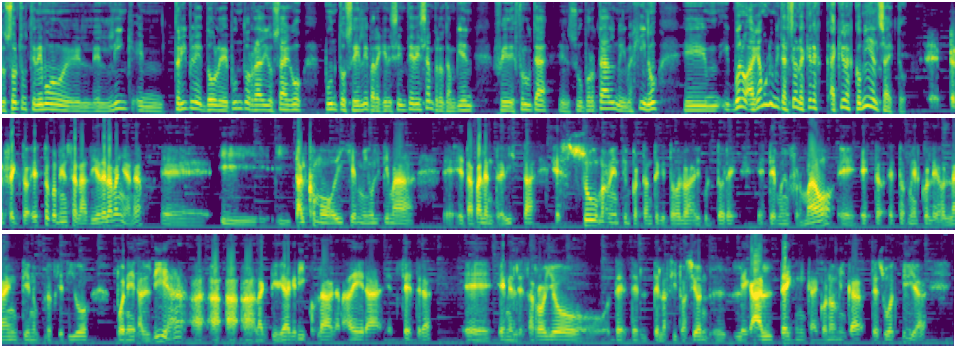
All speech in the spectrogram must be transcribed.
Nosotros tenemos el, link en www.radiosago.cl para quienes se interesan, pero también Fe Fruta en su portal, me imagino. Y bueno, hagamos una invitación. ¿A qué horas, comienza esto? Eh, perfecto. Esto comienza a las 10 de la mañana eh, y, tal como dije en mi última etapa de la entrevista, es sumamente importante que todos los agricultores estemos informados. Eh, estos miércoles online tienen por objetivo poner al día a, la actividad agrícola, ganadera, etcétera, eh, en el desarrollo de, la situación legal, técnica, económica de su actividad.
